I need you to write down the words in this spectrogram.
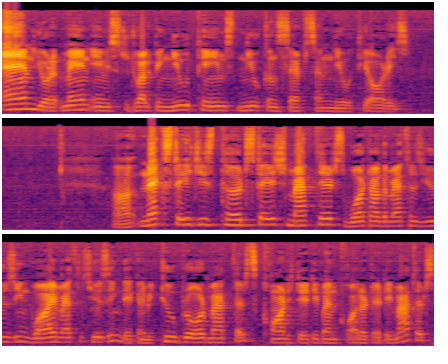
and your main aim is to developing new themes new concepts and new theories. Uh, next stage is third stage methods. What are the methods using? Why methods using? There can be two broad methods quantitative and qualitative methods.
